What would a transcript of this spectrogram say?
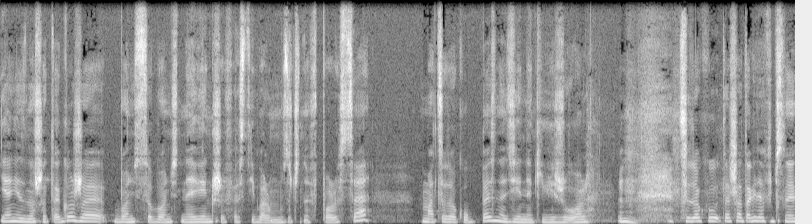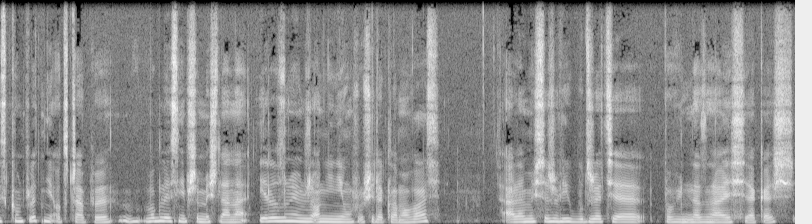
Ja nie znoszę tego, że bądź co bądź największy festiwal muzyczny w Polsce ma co roku beznadziejny key visual. Co roku ta szata graficzna jest kompletnie od czapy. W ogóle jest nieprzemyślana. Ja rozumiem, że oni nie muszą się reklamować, ale myślę, że w ich budżecie powinna znaleźć się jakaś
